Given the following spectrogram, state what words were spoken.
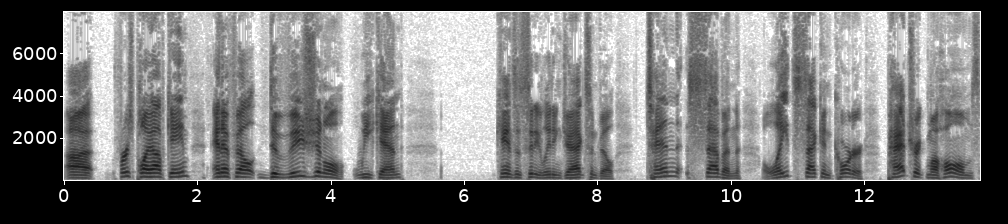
Uh, first playoff game, NFL divisional weekend. Kansas City leading Jacksonville 10 7, late second quarter. Patrick Mahomes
